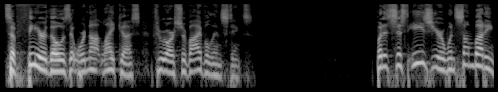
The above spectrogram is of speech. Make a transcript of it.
to fear those that were not like us through our survival instincts. But it's just easier when somebody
